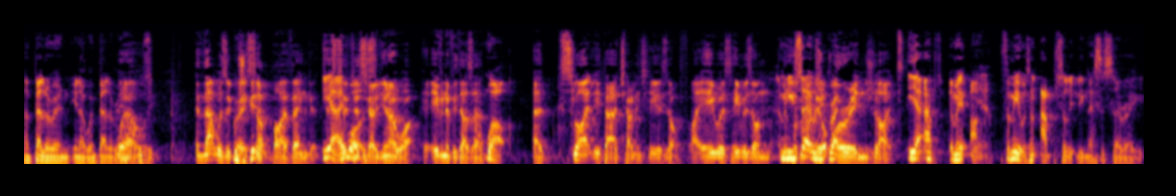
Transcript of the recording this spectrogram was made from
And Bellerin, you know, when Bellerin. Well, was- he- and that was a great sub by Wenger. Just Yeah, to it just was. go, you know what? Even if he does a well, a slightly bad challenge, he is off. Like he was, he was on. I mean, you say it was a great- orange light. yeah. Ab- I mean, uh, for me, it was an absolutely necessary,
